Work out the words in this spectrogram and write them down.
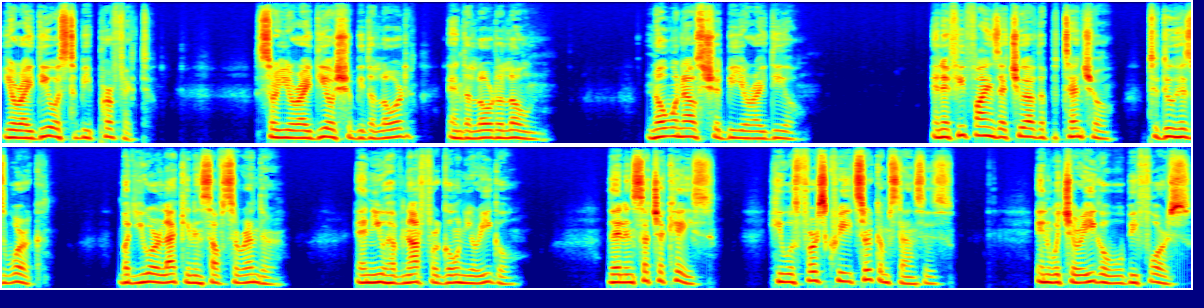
Your ideal is to be perfect. So, your ideal should be the Lord and the Lord alone. No one else should be your ideal. And if he finds that you have the potential to do his work, but you are lacking in self surrender, and you have not foregone your ego, then in such a case, he will first create circumstances in which your ego will be forced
